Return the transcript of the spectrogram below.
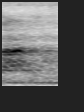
Wow.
